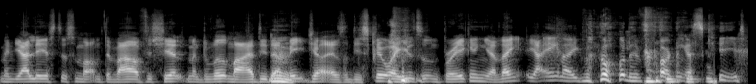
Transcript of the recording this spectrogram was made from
men jeg læste det, som om det var officielt, men du ved af de der mm. Medier, altså de skriver hele tiden breaking, jeg, jeg aner ikke, hvornår det fucking er sket.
